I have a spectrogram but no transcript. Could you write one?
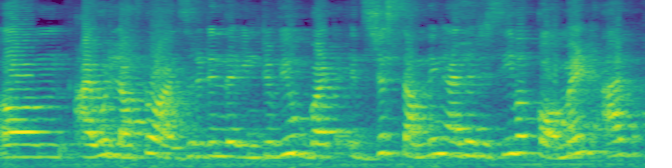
um, i would love to answer it in the interview but it's just something as i receive a comment i've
